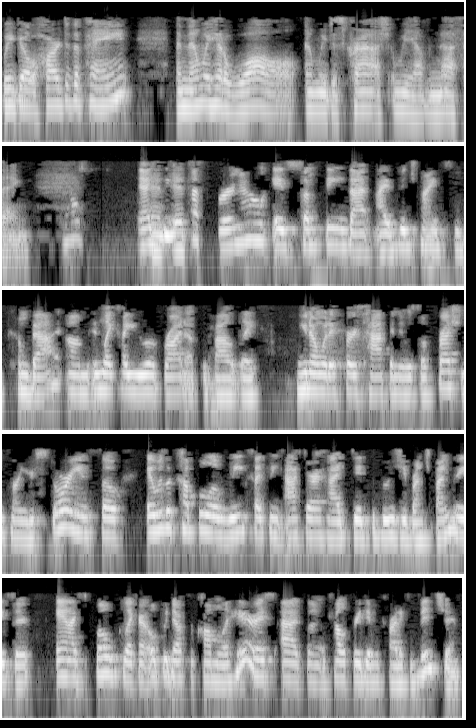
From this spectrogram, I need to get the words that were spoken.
We go hard to the paint and then we hit a wall and we just crash and we have nothing. And I think that burnout is something that I've been trying to combat. Um, and like how you were brought up about like, you know, when it first happened, it was so fresh and telling your story. And so it was a couple of weeks, I think, after I had did the Bougie Brunch fundraiser And I spoke, like I opened up for Kamala Harris at the California Democratic Convention.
